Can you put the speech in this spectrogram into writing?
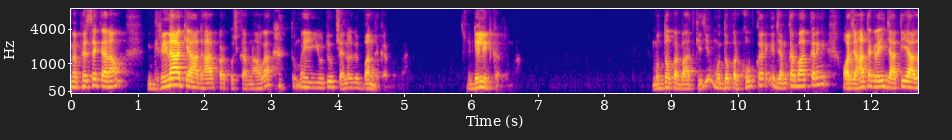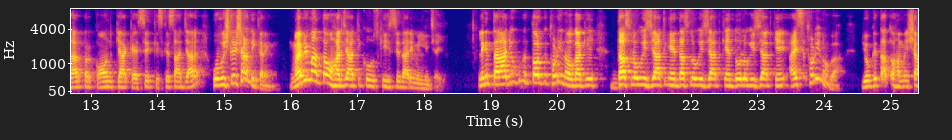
मैं फिर से कह रहा हूँ, घृणा के आधार पर कुछ करना होगा तो मैं ये यूट्यूब चैनल भी बंद कर दूँगा, डिलीट कर दूँगा। मुद्दों पर बात कीजिए, मुद्दों पर खूब करेंगे, जमकर बात करेंगे, और जहाँ तक रही जाति आधार पर कौन, क्या, कैसे, किसके साथ जा रहा है, वो विश्लेषण भी करेंगे। मैं भी मानता हूँ, हर जाति को उसकी हिस्सेदारी मिलनी चाहिए, लेकिन तराजू में तौल के थोड़ी ना होगा कि दस लोग इस जात के हैं, दस लोग इस जात के हैं, दो लोग इस जात के हैं, ऐसे थोड़ी ना होगा। योग्यता तो हमेशा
